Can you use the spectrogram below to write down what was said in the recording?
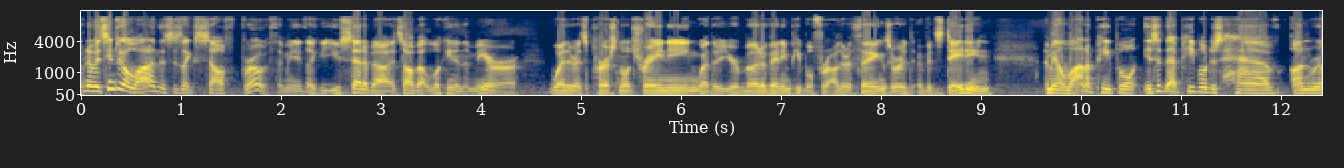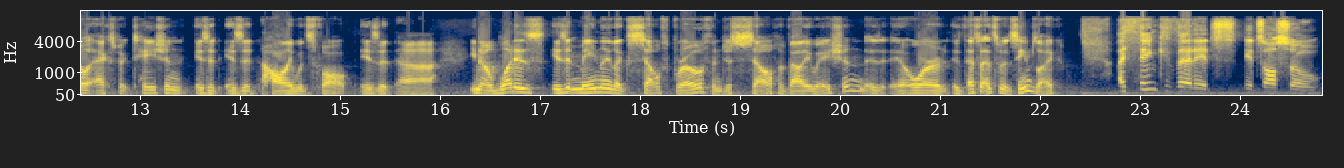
but no, it seems like a lot of this is like self growth. I mean, like you said about it's all about looking in the mirror, whether it's personal training, whether you're motivating people for other things, or if it's dating. I mean, a lot of people. Is it that people just have unreal expectation? Is it is it Hollywood's fault? Is it uh, you know what is is it mainly like self growth and just self evaluation, or is, that's that's what it seems like? I think that it's it's also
